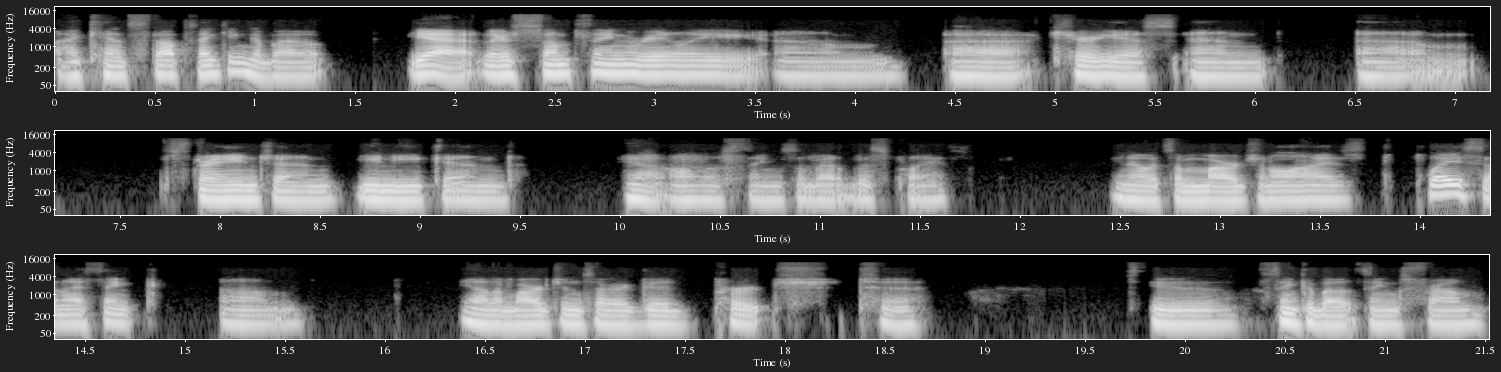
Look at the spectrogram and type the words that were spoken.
I can't stop thinking about. Yeah, there's something really um, uh, curious and um, strange and unique and yeah, all those things about this place. You know, it's a marginalized place, and I think um, yeah, the margins are a good perch to to think about things from.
